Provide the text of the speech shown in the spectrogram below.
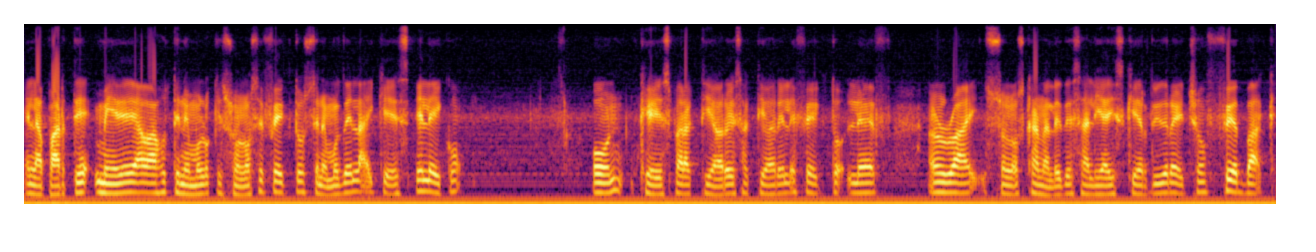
En la parte media de abajo tenemos lo que son los efectos tenemos delay que es el eco on que es para activar o desactivar el efecto left and right son los canales de salida izquierdo y derecho feedback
